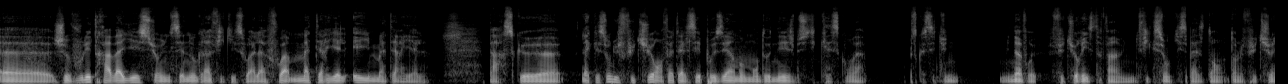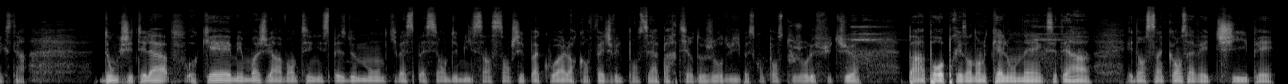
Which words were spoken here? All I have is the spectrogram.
je voulais travailler sur une scénographie qui soit à la fois matérielle et immatérielle. Parce que la question du futur, en fait, elle s'est posée à un moment donné. Je me suis dit, qu'est-ce qu'on va. Parce que c'est une une œuvre futuriste, enfin une fiction qui se passe dans, dans le futur, etc. Donc j'étais là, ok, mais moi je vais inventer une espèce de monde qui va se passer en 2500, je sais pas quoi, alors qu'en fait je vais le penser à partir d'aujourd'hui, parce qu'on pense toujours le futur par rapport au présent dans lequel on est, etc. Et dans cinq ans ça va être cheap, et,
